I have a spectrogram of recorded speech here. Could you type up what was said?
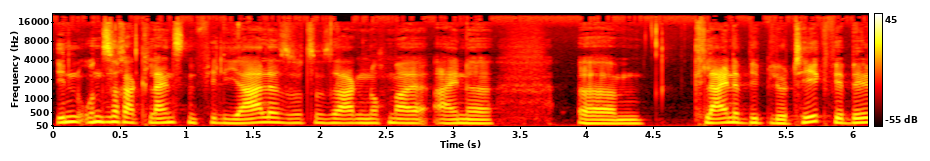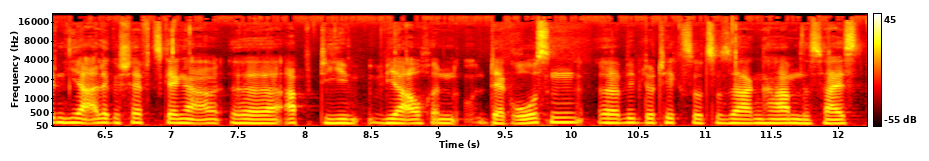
in unserer kleinsten Filiale sozusagen nochmal eine ähm, kleine Bibliothek. Wir bilden hier alle Geschäftsgänge äh, ab, die wir auch in der großen äh, Bibliothek sozusagen haben. Das heißt,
